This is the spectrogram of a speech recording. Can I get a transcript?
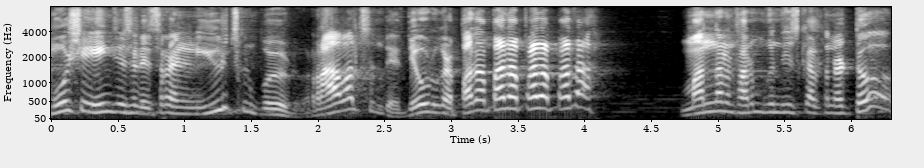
మోషే ఏం చేశాడు? ఇస్రాయల్ని ఈడ్చుకుని పోయాడు. రావాల్సిందే. దేవుడు కూడా పద పద పద పద. మందను తరుముకుని తీసుకెళ్తున్నట్టు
